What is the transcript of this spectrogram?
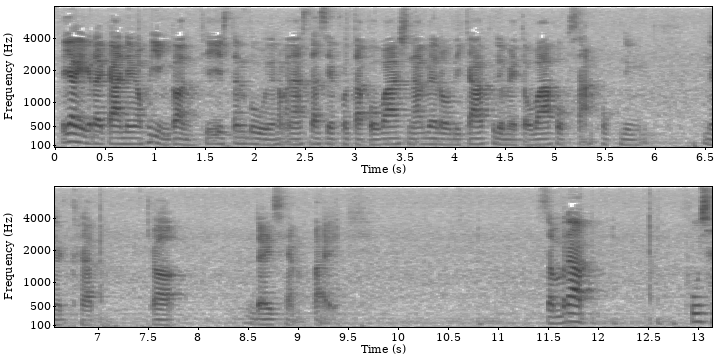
แล้วอย่างอีกรายการหนึ่งเอาผู้หญิงก่อนที่อิสตันบูลนะครับอนาสตาเซียโปตาโปวาชนะเวโรนิก้าคูเดอร์เมโตวา6 3 6 1นะครับก็ได้แชมป์ไปสำหรับผู้ช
